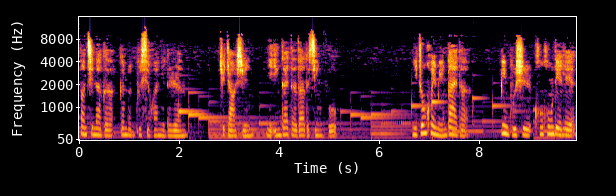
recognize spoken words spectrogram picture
放弃那个根本不喜欢你的人，去找寻你应该得到的幸福。你终会明白的，并不是轰轰烈烈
